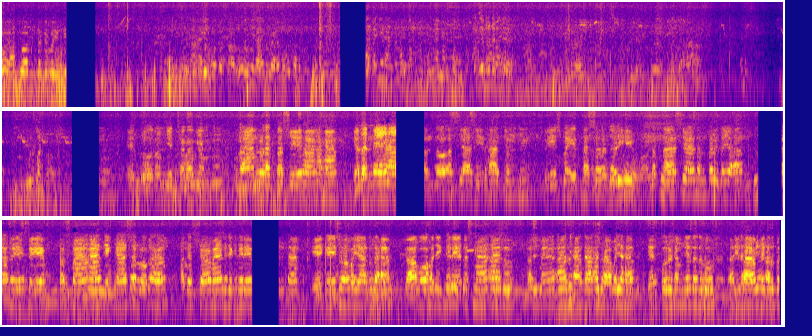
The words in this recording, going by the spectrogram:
దగ్గరలో ఆర్జీవాడి దగ్గరలో ఎన్టీ यदन्नेन सन्तो अस्यासीधात्यम् अस्यासीधात्यं भीष्मयत्नः सप्तास्य सम्परिदयः तस्मात् यज्ञाः सर्वतः अचश्यामानि जग्निरे एकेशो भयातुतः गावो हजिग्निरे तस्मात् तस्मात् ख्याता अजावयः यत्पुरुषं यदधुः अधिधाव्य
